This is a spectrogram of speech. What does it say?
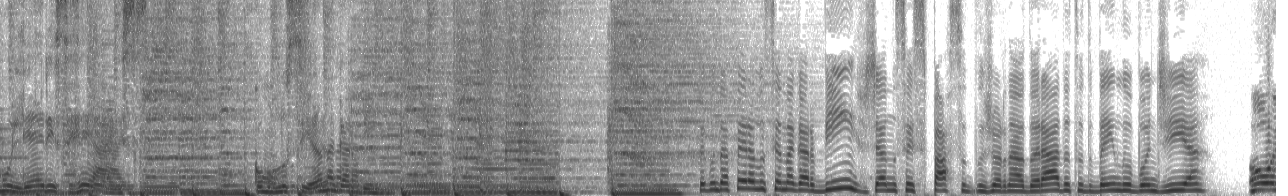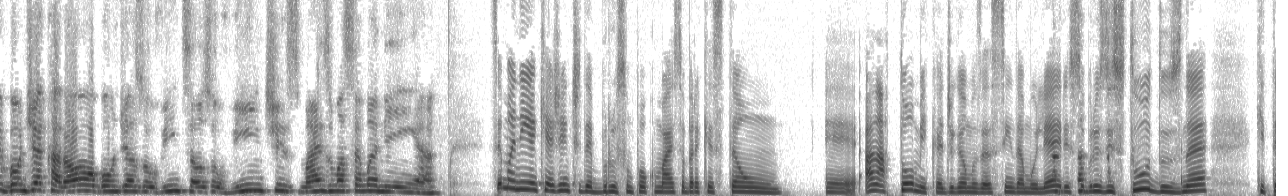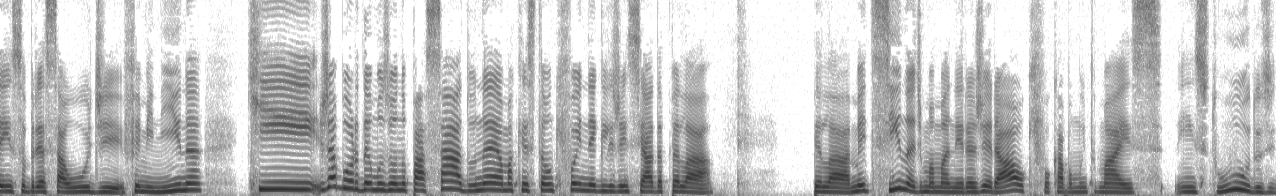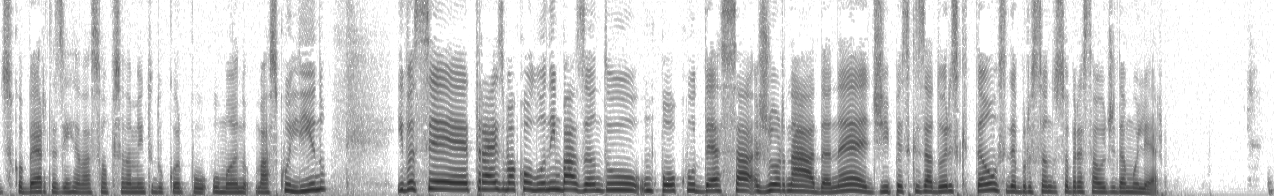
Mulheres Reais, com Luciana Garbim. Segunda-feira, Luciana Garbim, já no seu espaço do Jornal Dourado. Tudo bem, Lu? Bom dia. Oi, bom dia, Carol. Bom dia aos ouvintes, aos ouvintes. Mais uma semaninha. Semaninha que a gente debruça um pouco mais sobre a questão é, anatômica, digamos assim, da mulher e sobre os estudos, né, que tem sobre a saúde feminina que já abordamos no ano passado, né? É uma questão que foi negligenciada pela, pela medicina de uma maneira geral, que focava muito mais em estudos e descobertas em relação ao funcionamento do corpo humano masculino. E você traz uma coluna embasando um pouco dessa jornada, né, de pesquisadores que estão se debruçando sobre a saúde da mulher.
